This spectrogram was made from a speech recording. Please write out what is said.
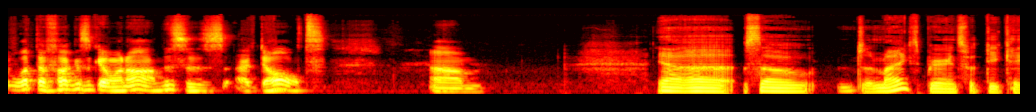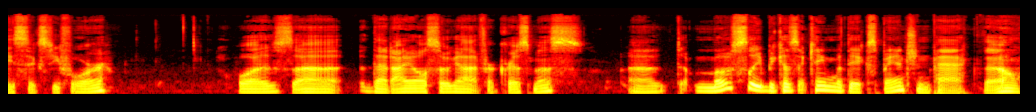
what the fuck is going on? This is adult. Um, Yeah, uh, so my experience with DK64 was uh, that I also got for Christmas, uh, mostly because it came with the expansion pack, though.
